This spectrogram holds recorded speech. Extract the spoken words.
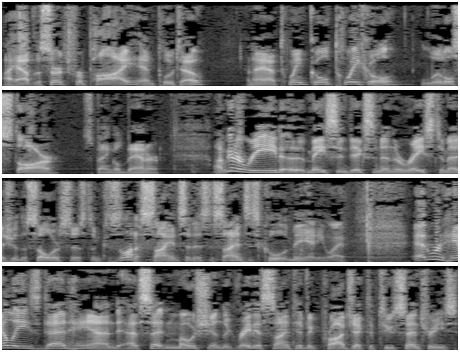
I have the search for Pi and Pluto, and I have Twinkle Twinkle Little Star Spangled Banner. I'm going to read uh, Mason Dixon and the race to measure the solar system because there's a lot of science in this. The science is cool to me anyway. Edward Halley's dead hand has set in motion the greatest scientific project of two centuries.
